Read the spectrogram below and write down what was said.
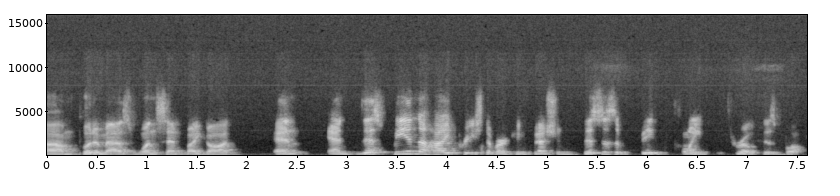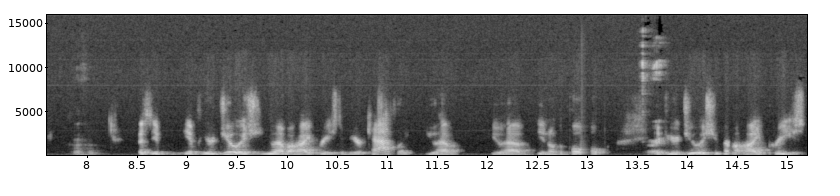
um, put him as one sent by god and and this being the high priest of our confession this is a big point throughout this book Mhm. because if, if you're jewish you have a high priest if you're catholic you have you have you know the pope Right. if you're Jewish, you have a high priest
